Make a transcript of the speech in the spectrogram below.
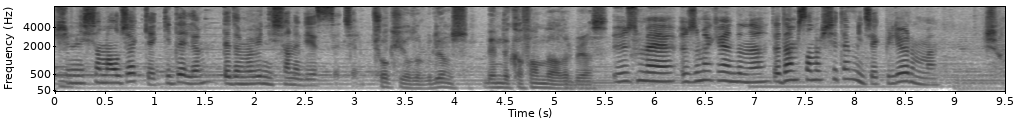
Şimdi nişan olacak ya gidelim dedeme bir nişan hediyesi seçelim. Çok iyi olur biliyor musun? Benim de kafam dağılır biraz. Üzme, üzme kendini. Dedem sana bir şey demeyecek biliyorum ben. İnşallah.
